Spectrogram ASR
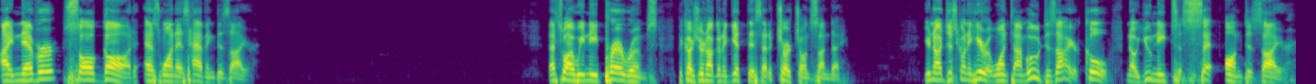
I never saw God as one as having desire. That's why we need prayer rooms because you're not going to get this at a church on Sunday. You're not just going to hear it one time, ooh, desire, cool. No, you need to sit on desire.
